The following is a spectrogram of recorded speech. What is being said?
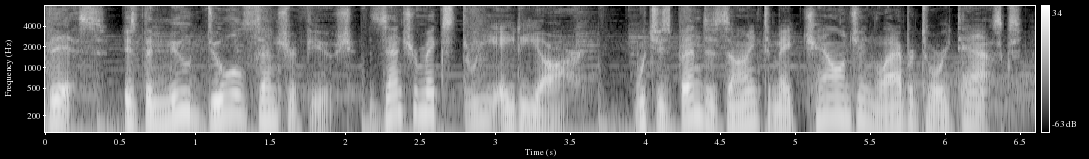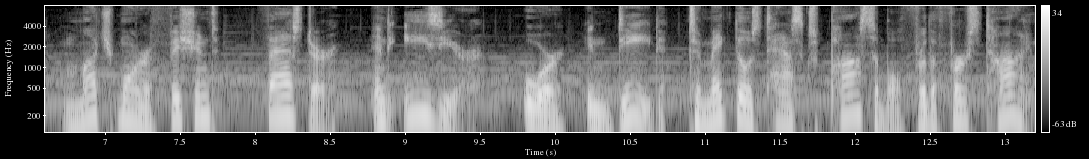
This is the new dual centrifuge ZentriMix 380R, which has been designed to make challenging laboratory tasks much more efficient, faster, and easier, or indeed, to make those tasks possible for the first time.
